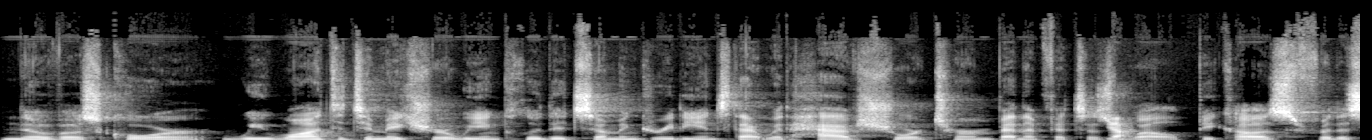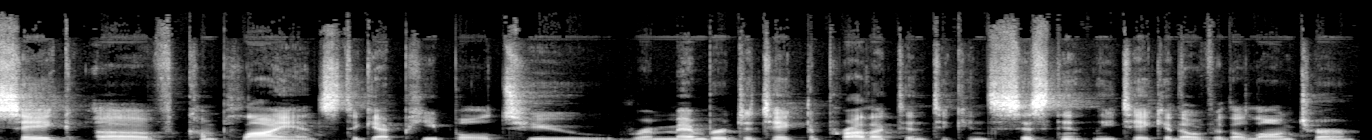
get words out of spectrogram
Novos Core, we wanted to make sure we included some ingredients that would have short term benefits as yeah. well, because for the sake of compliance, to get people to remember to take the product and to consistently take it over the long term,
